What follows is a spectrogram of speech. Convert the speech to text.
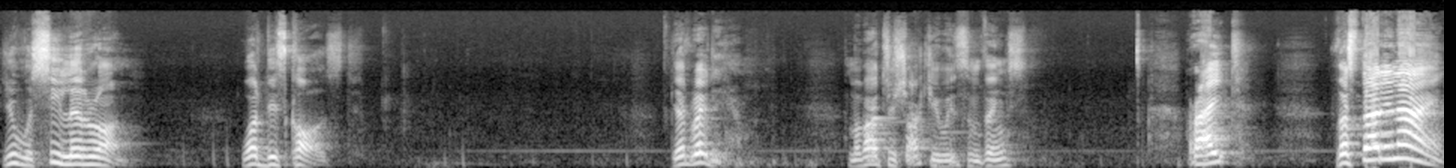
you will see later on what this caused. Get ready. I'm about to shock you with some things. Right? Verse 39.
